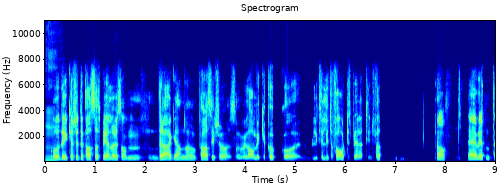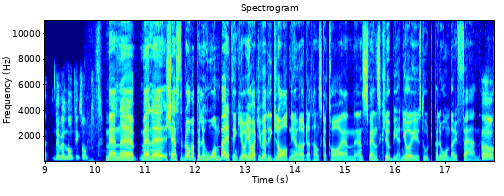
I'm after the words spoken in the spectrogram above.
Mm. Och det kanske inte passar spelare som Dragan och Pasic och, som vill ha mycket puck och liksom lite fart i spelet. Inte för att, ja, jag vet inte. Det är väl någonting sånt. Men, eh, men eh, känns det bra med Pelle Hånberg tänker jag? Jag vart ju väldigt glad när jag hörde att han ska ta en, en svensk klubb igen. Jag är ju stort Pelle Hånberg-fan. Ja,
